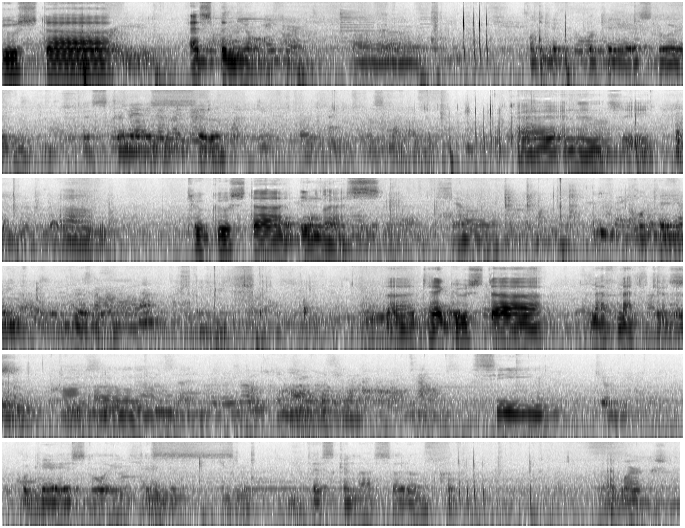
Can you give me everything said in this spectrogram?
gusta español? Uh, ¿por, qué, ¿Por qué estoy descansado? Okay, and then let's see. Um, tu gusta inglés? Uh, ¿Por qué Uh, te gusta matemáticas? um, Sí, porque estoy des, descansado. That works.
